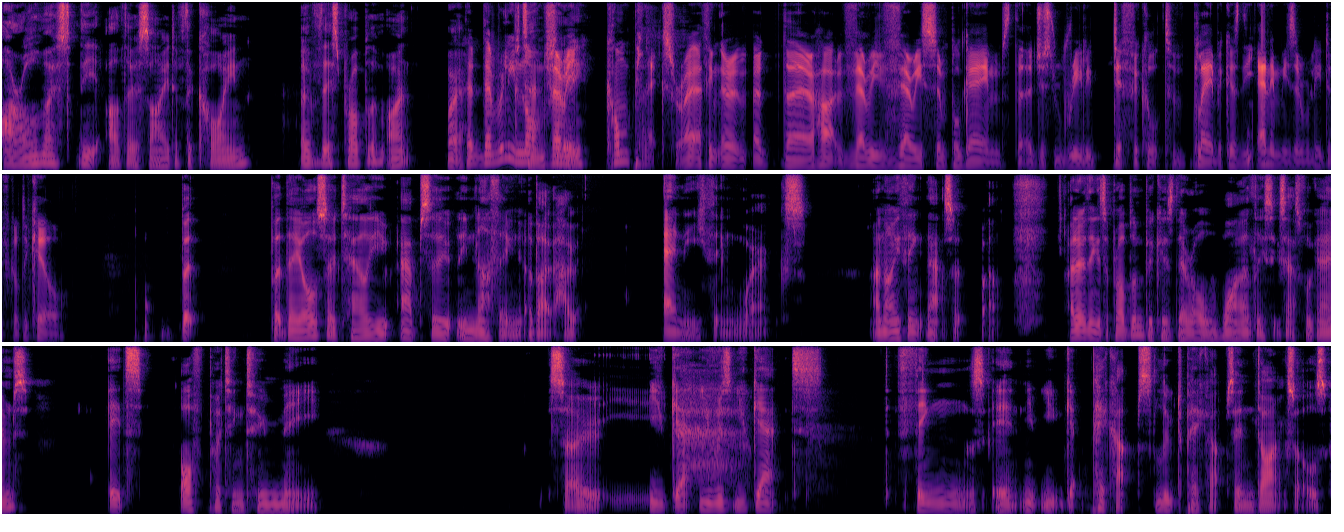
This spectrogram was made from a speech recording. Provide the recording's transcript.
are almost the other side of the coin of this problem, aren't? Where They're, they're really not very complex, right? I think they're uh, at their heart very, very simple games that are just really difficult to play because the enemies are really difficult to kill. but but they also tell you absolutely nothing about how anything works. And I think that's a well, I don't think it's a problem because they're all wildly successful games. It's off-putting to me. So you get you was you get things in you, you get pickups, loot pickups in Dark Souls,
